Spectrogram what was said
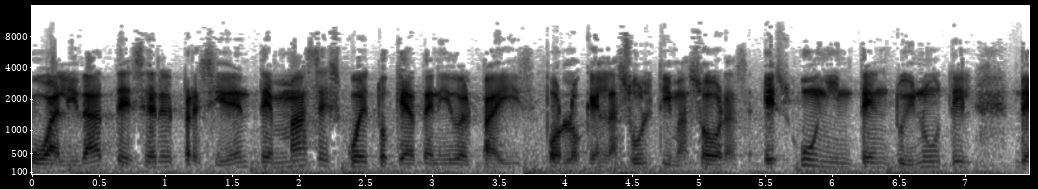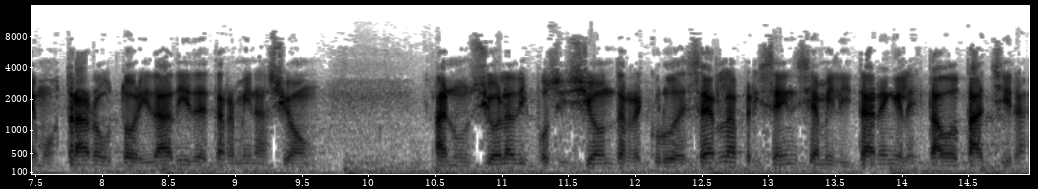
cualidad de ser el presidente más escueto que ha tenido el país, por lo que en las últimas horas es un intento inútil de mostrar autoridad y determinación anunció la disposición de recrudecer la presencia militar en el estado Táchira.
